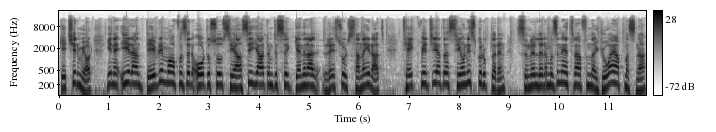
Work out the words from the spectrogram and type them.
geçirmiyor. Yine İran Devrim Muhafızları Ordusu siyasi yardımcısı General Resul Sanayrat, tekvirci ya da Siyonist grupların sınırlarımızın etrafında yuva yapmasına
